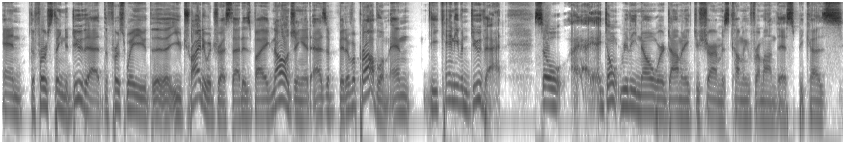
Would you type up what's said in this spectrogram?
And the first thing to do that, the first way you that you try to address that is by acknowledging it as a bit of a problem. And he can't even do that. So I, I don't really know where Dominique Ducharme is coming from on this because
